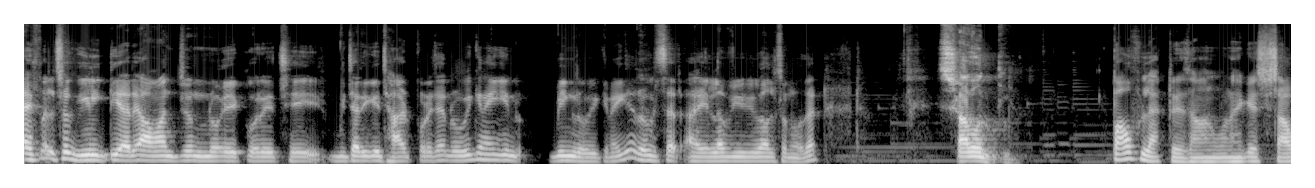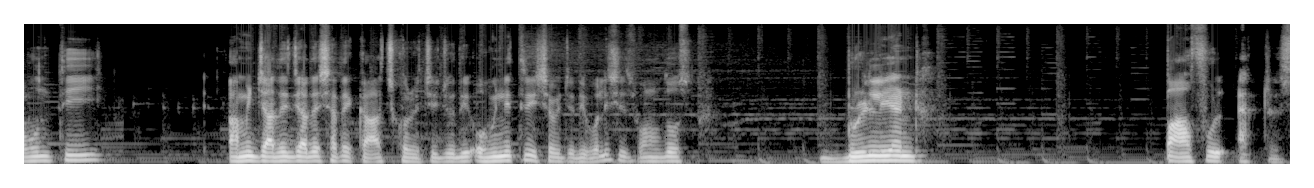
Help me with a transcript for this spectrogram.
আই ফেল সো গিলটি আরে আমার জন্য এ করেছে বিচারিকে ঝাড় পড়েছে। আর রবিকে নাকি বিং রবিকে নাকি Rabi sir I love you also no that Srabanti. Powerful actress আমার মনে হয় শ্রাবন্তী আমি যাদের যাদের সাথে কাজ করেছি যদি অভিনেত্রী হিসেবে যদি বলি is one of those brilliant powerful actress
